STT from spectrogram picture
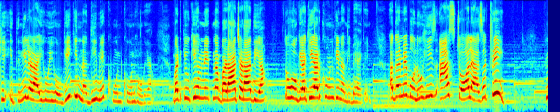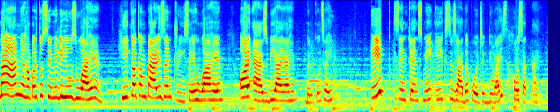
कि इतनी लड़ाई हुई होगी कि नदी में खून खून हो गया। बट क्योंकि हमने इतना बड़ा चढ़ा दिया तो हो गया कि यार खून की नदी बह गई। अगर मैं बोलूँ he is as tall as a tree ma'am यहाँ पर तो सिमिली यूज़ हुआ है। ही का कंपैरिजन ट्री से हुआ है और एज भी आया है। बिल्कुल सही। एक सेंटेंस में एक से ज़्यादा पोएटिक डिवाइस हो सकता है।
